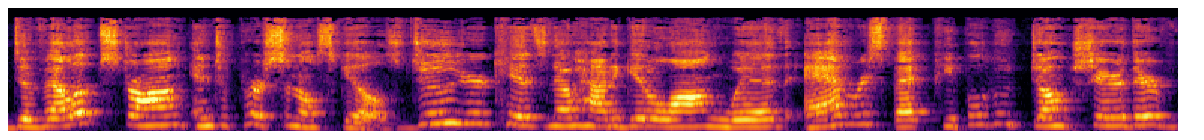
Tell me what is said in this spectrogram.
develop strong interpersonal skills. Do your kids know how to get along with and respect people who don't share their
